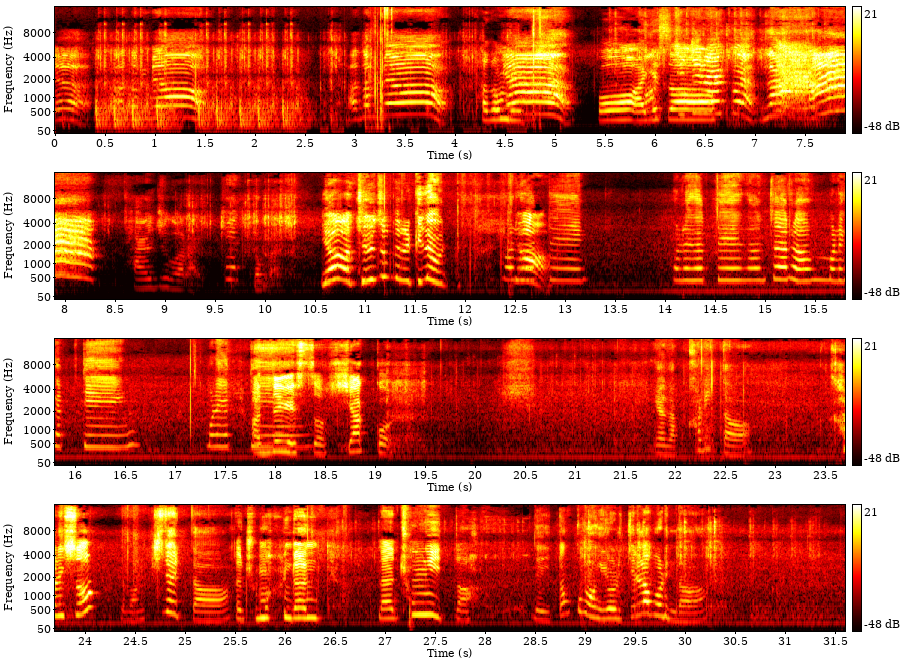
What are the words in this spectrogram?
야, 나 덤벼! 나 덤벼! 자동들. 야! 어 알겠어. 할 거야. 으아! 잘 죽어라. 이 개똥아. 야 제주들을 그냥. 야. 머리가 띵. 머리가 띵. 한처럼 머리가 띵. 머리가 띵. 안 되겠어. 샷건. 야, 나 칼 있다. 칼 있어? 나 망치도 있다. 나 주먹 난, 난 총이 있다. 내이 똥구멍 이걸로 찔러버린다.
